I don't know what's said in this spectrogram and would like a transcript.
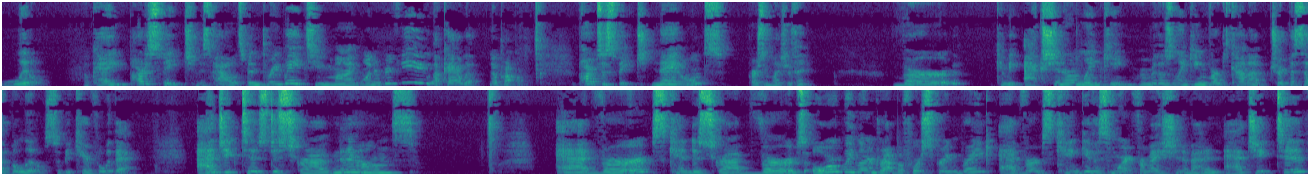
little. Okay, part of speech. Miss Powell, it's been three weeks. You might want to review. Okay, I will. No problem. Parts of speech. Nouns, person, place, or thing. Verb can be action or linking. Remember those linking verbs kind of trip us up a little, so be careful with that. Adjectives describe nouns. Adverbs can describe verbs, or we learned right before spring break, adverbs can give us more information about an adjective.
